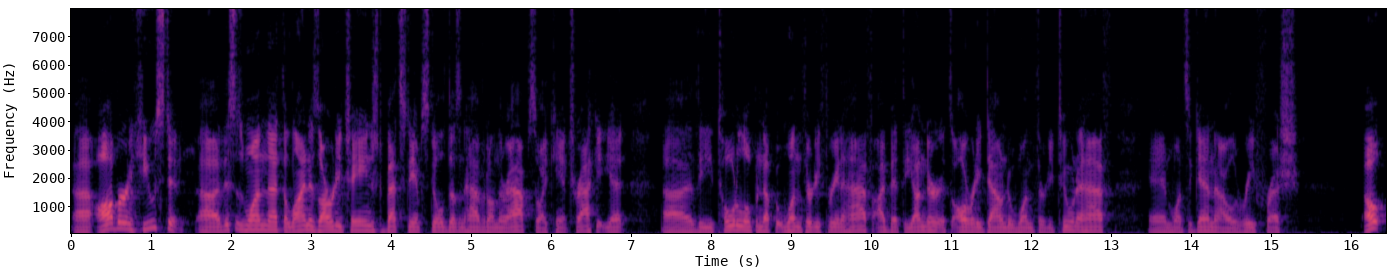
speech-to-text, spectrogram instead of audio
Uh, Auburn, Houston. Uh, this is one that the line has already changed. BetStamp still doesn't have it on their app, so I can't track it yet. Uh, the total opened up at 133 and a half. I bet the under. It's already down to 132 and a half. And once again, I'll refresh. Oh,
